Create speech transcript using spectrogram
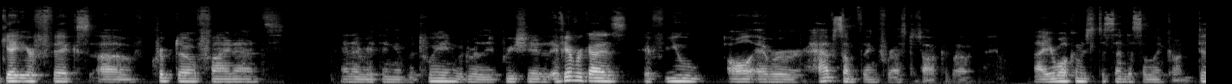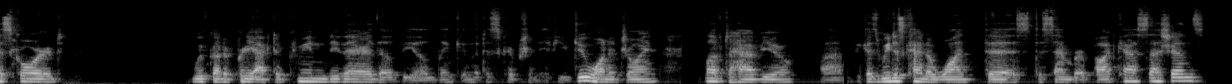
Get your fix of crypto finance and everything in between. Would really appreciate it. If you ever, guys, if you all ever have something for us to talk about, uh, you're welcome just to send us a link on Discord. We've got a pretty active community there. There'll be a link in the description if you do want to join. Love to have you uh, because we just kind of want this December podcast sessions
